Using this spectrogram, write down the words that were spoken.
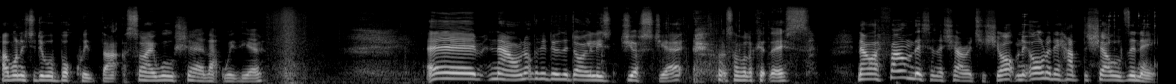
I wanted to do a book with that. So I will share that with you. Um, now, I'm not going to do the doilies just yet. Let's have a look at this. Now, I found this in a charity shop and it already had the shells in it,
